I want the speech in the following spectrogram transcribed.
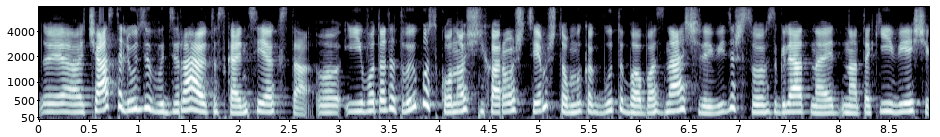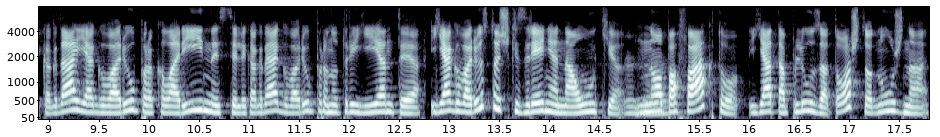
э, часто люди выдирают из контекста. И вот этот выпуск, он очень хорош тем, что мы как будто бы обозначили, видишь, свой взгляд на, на такие вещи. Когда я говорю про калорийность или когда я говорю про нутриенты, я говорю с точки зрения науки, Мгм. но по факту я топлю за то, что нужно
